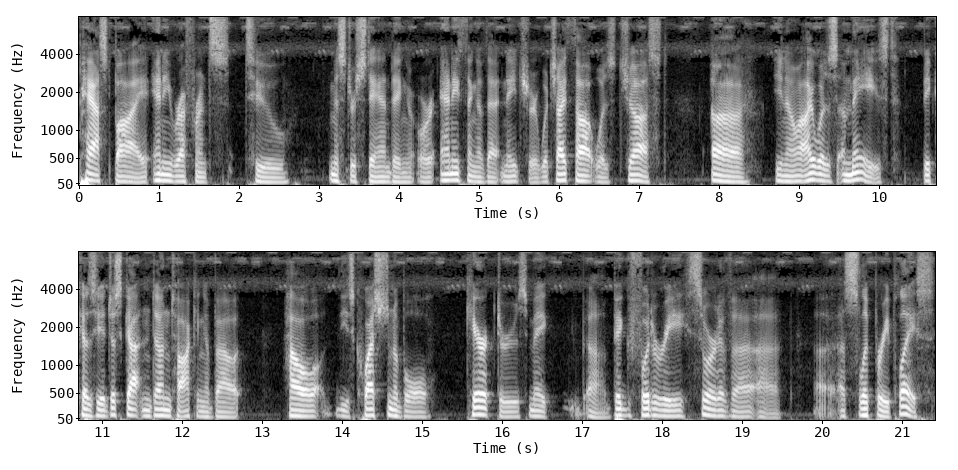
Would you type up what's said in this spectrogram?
passed by any reference to Mr. Standing or anything of that nature, which I thought was just, uh, you know, I was amazed because he had just gotten done talking about how these questionable characters make uh, Bigfootery sort of a, a, a slippery place,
